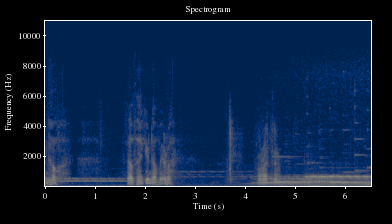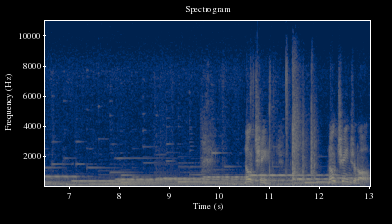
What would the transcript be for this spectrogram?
No. No, thank you. No mirror. All right, then. No change. No change at all.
